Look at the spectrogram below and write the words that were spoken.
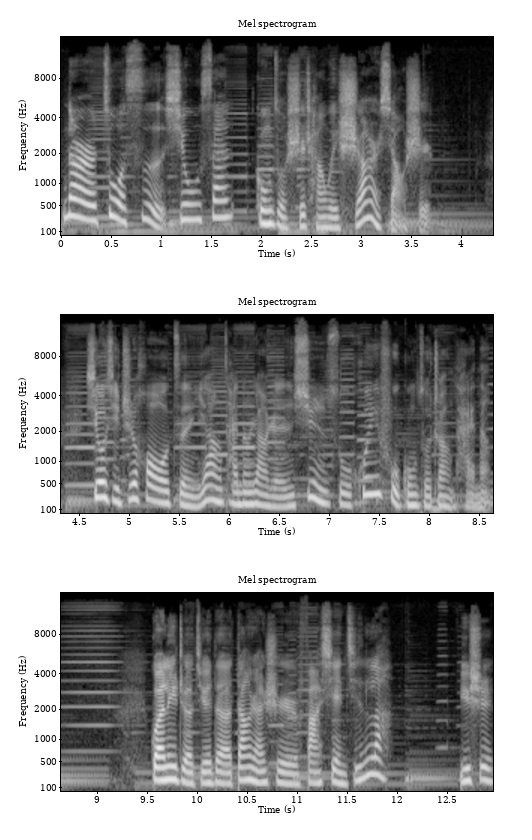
那儿做四休三，工作时长为十二小时。休息之后，怎样才能让人迅速恢复工作状态呢？管理者觉得当然是发现金了。于是，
